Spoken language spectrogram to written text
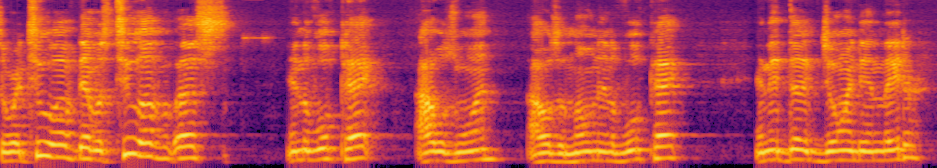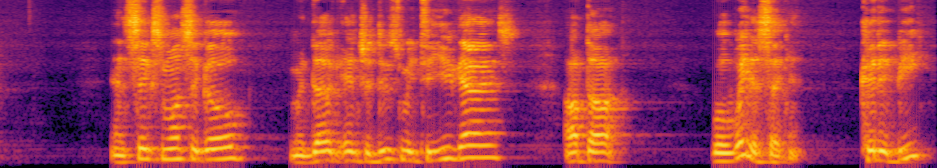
So where two of there was two of us in the wolf pack. I was one. I was alone in the wolf pack. And then Doug joined in later. And six months ago, when Doug introduced me to you guys, I thought, well, wait a second. Could it be?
